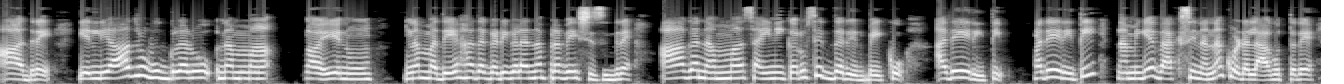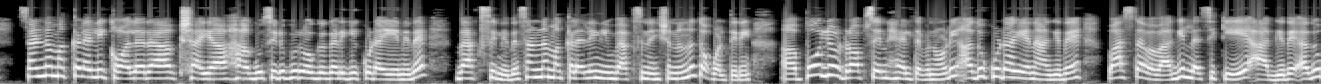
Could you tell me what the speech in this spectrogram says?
ಆದ್ರೆ, ಎಲ್ಲಿಯಾದ್ರೂ ಉಗ್ರರು ನಮ್ಮ ಏನು, ನಮ್ಮ ದೇಹದ ಗಡಿಗಳನ್ನ ಪ್ರವೇಶಿಸಿದ್ರೆ, ಆಗ ನಮ್ಮ ಸೈನಿಕರು ಸಿದ್ಧರಿರ್ಬೇಕು. ಅದೇ ರೀತಿ. ಅದೇ ರೀತಿ ನಮಗೆ ವ್ಯಾಕ್ಸಿನ್ ಅನ್ನ ಕೊಡಲಾಗುತ್ತದೆ. ಸಣ್ಣ ಮಕ್ಕಳಲ್ಲಿ ಕಾಲರಾ ಕ್ಷಯ ಹಾಗೂ ಸಿಡುಬು ರೋಗಗಳಿಗೆ ಕೂಡ ಏನಿದೆ ವ್ಯಾಕ್ಸಿನ್ ಇದೆ. ಸಣ್ಣ ಮಕ್ಕಳಲ್ಲಿ ನೀವು ವ್ಯಾಕ್ಸಿನೇಷನ್ ಅನ್ನು ತಗೊಳ್ತೀರಿ. ಪೋಲಿಯೋ ಡ್ರಾಪ್ಸ್ ಏನ್ ಹೇಳ್ತೇವೆ ನೋಡಿ, ಅದು ಕೂಡ ಏನಾಗಿದೆ? ವಾಸ್ತವವಾಗಿ ಲಸಿಕೆಯೇ ಆಗಿದೆ. ಅದು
